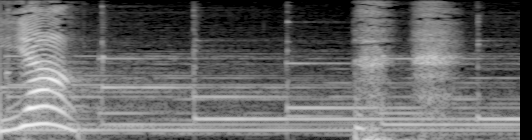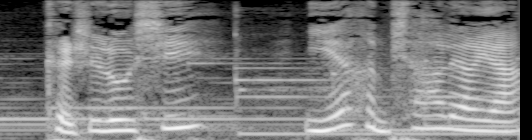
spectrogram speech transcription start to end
一样。可是露西，你也很漂亮呀！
